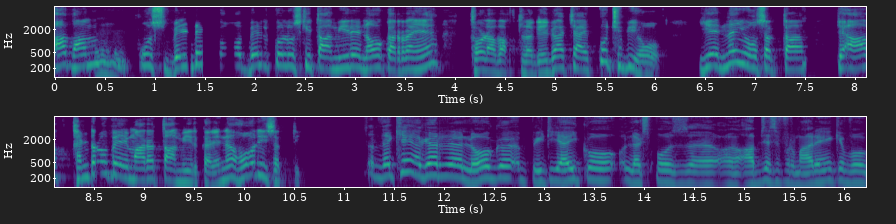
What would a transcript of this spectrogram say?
अब हम हम्म, हम्म। उस बिल्डिंग को बिल्कुल उसकी तामीरें नौ कर रहे हैं थोड़ा वक्त लगेगा चाहे कुछ भी हो ये नहीं हो सकता कि आप खंडरों पे इमारत तामीर करें ना हो नहीं सकती। सर, देखें, अगर लोग पीटीआई को लेट्स सपोज़ आप जैसे फरमा रहे हैं कि वो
